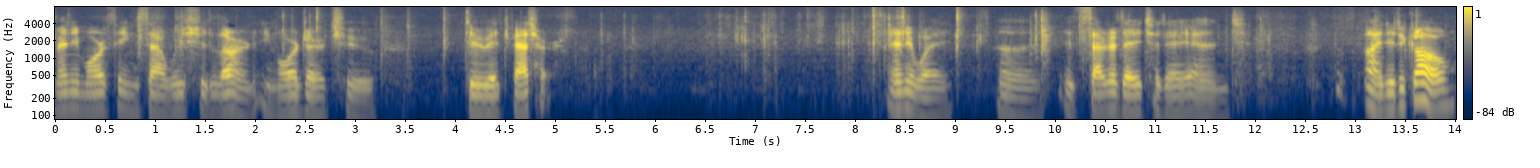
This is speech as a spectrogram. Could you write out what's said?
many more things that we should learn in order to do it better. Anyway, uh, it's Saturday today and I need to go.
